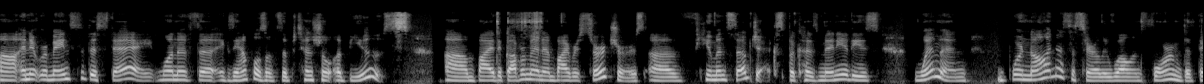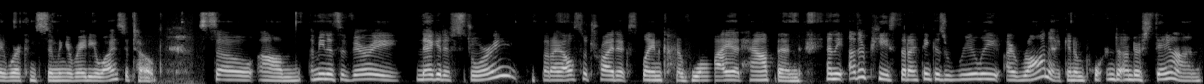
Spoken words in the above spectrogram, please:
Uh, and it remains to this day one of the examples of the potential abuse um, by the government and by researchers of human subjects because many of these women were not necessarily well informed that they were consuming a radioisotope. So, um, I mean, it's a very negative story, but I also try to explain kind of why it happened. And the other piece that I think is really ironic and important to understand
